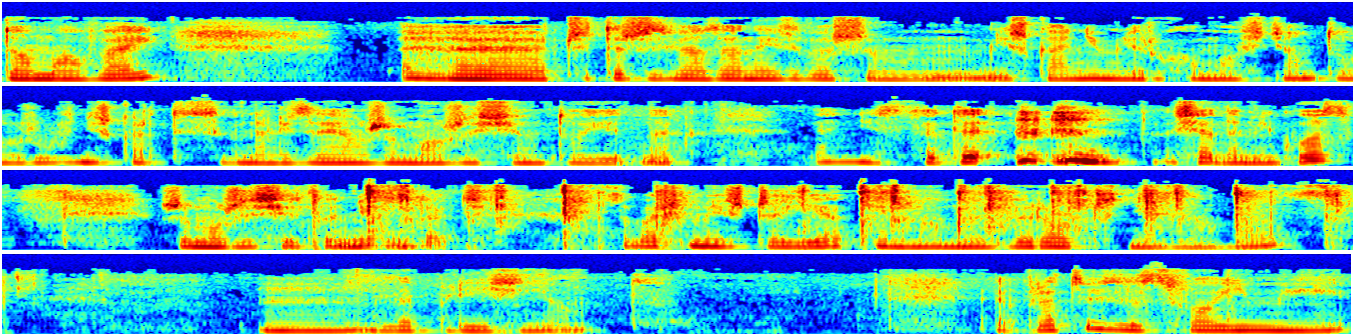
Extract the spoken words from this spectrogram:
domowej, e, czy też związanej z waszym mieszkaniem, nieruchomością, to również karty sygnalizują, że może się to jednak, niestety, siada mi głos, że może się to nie udać. Zobaczmy jeszcze, jakie mamy wyrocznie dla Was, mm, dla bliźniąt. Pracuj ze, swoimi,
